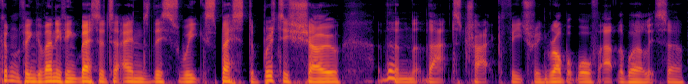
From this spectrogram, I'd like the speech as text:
couldn't think of anything better to end this week's Best of British show than that track featuring Robert Wolfe at the Wurlitzer.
